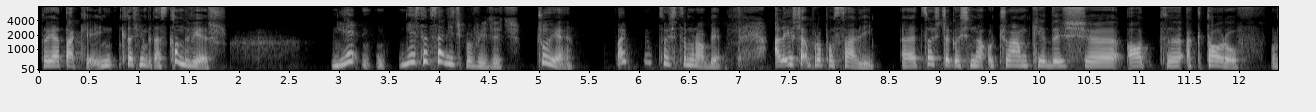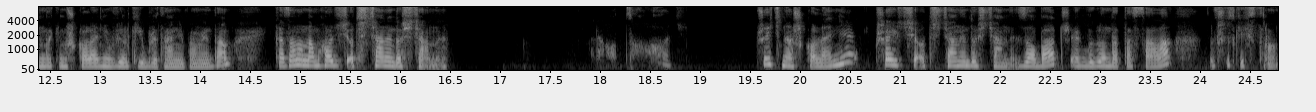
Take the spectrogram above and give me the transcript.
to ja takie. I ktoś mi pyta, skąd wiesz? Nie, nie jestem w stanie ci powiedzieć. Czuję. Tak? Coś z tym robię. Ale jeszcze a propos sali. E, coś, czego się nauczyłam kiedyś e, od aktorów na takim szkoleniu w Wielkiej Brytanii, pamiętam. Kazano nam chodzić od ściany do ściany. Ale o co chodzi? Przyjdź na szkolenie i przejdź się od ściany do ściany. Zobacz, jak wygląda ta sala ze wszystkich stron.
